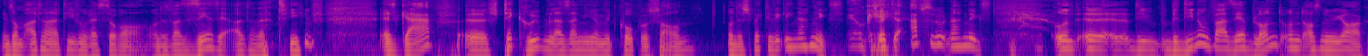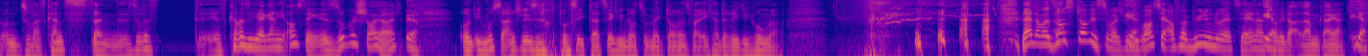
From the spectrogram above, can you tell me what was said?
in so einem alternativen Restaurant und es war sehr, sehr alternativ. Es gab äh, Steckrübenlasagne mit Kokosschaum. Und es schmeckte wirklich nach nichts. Okay. Schmeckte absolut nach nichts. Und äh, die Bedienung war sehr blond und aus New York. Und sowas kannst dann, sowas, das kann man sich ja gar nicht ausdenken. Das ist so bescheuert. Ja. Und ich musste anschließend, muss ich tatsächlich noch zu McDonalds, weil ich hatte richtig Hunger. Nein, aber so Stories zum Beispiel. Ja. Du brauchst ja auf der Bühne nur erzählen, hast Ja. schon wieder alle am Geiern. Ja.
